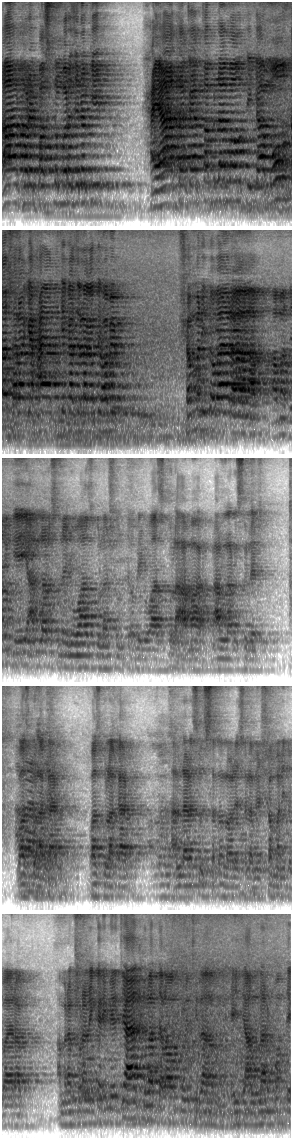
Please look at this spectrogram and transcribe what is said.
তারপরে পাঁচ নম্বরে যেন কি? হায়াতাকা কাবলা মাউতিকা মৌত আসার আগে হায়াতকে কাজে লাগাতে হবে। সম্মানিত ভাইয়ারা আমাদেরকে এই আল্লাহ রসুলের ওয়াজগুলা শুনতে হবে। ওয়াজগুলা আমার আল্লাহ রসুলের। ওয়াজগুলা কার? ওয়াজগুলা কার? আল্লাহ রসুল। সাল্লাহ সাল্লামের সম্মানিত ভাইয়ারা আমরা কোরআনে কারিমের যে আয়াতগুলা তেলাওয়াত করেছিলাম এই যে আল্লাহর পথে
